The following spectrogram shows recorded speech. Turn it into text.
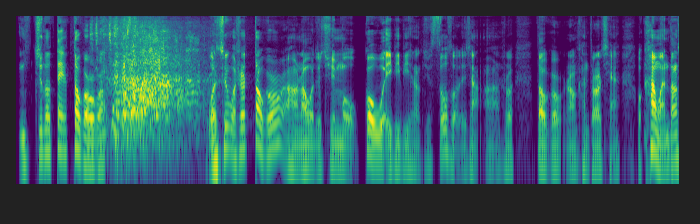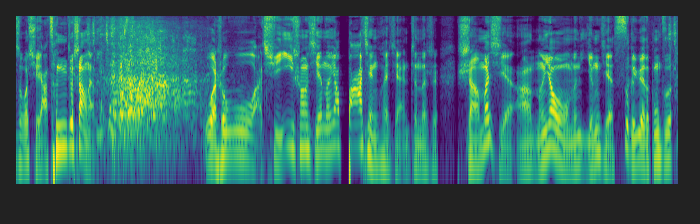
你知道带倒钩不？我说我说倒钩啊，然后我就去某购物 A P P 上去搜索了一下啊，说倒钩，然后看多少钱。我看完，当时我血压噌就上来了。我说我去，一双鞋能要八千块钱，真的是什么鞋啊？能要我们莹姐四个月的工资。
